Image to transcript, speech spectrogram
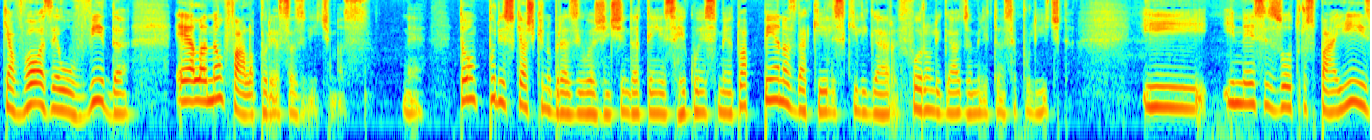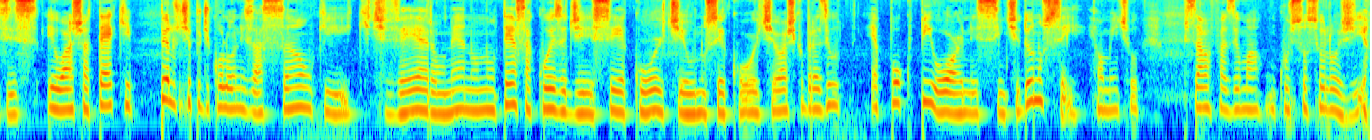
que a voz é ouvida, ela não fala por essas vítimas, né? Então, por isso que acho que no Brasil a gente ainda tem esse reconhecimento apenas daqueles que ligaram, foram ligados à militância política. E, e nesses outros países, eu acho até que pelo tipo de colonização que, que tiveram, né, não, não tem essa coisa de ser corte ou não ser corte. Eu acho que o Brasil é pouco pior nesse sentido. Eu não sei. Realmente eu precisava fazer uma, um curso de sociologia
